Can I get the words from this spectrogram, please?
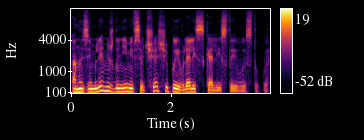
а на земле между ними все чаще появлялись скалистые выступы.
